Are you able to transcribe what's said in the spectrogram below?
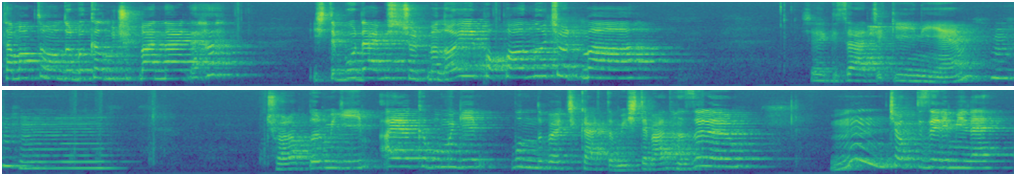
Tamam tamam dur bakalım uçurtman nerede? Hah. İşte buradaymış uçurtman. Ay papağanlı uçurtma. Şöyle güzelce giyineyim. Çoraplarımı giyeyim, ayakkabımı giyeyim. Bunu da böyle çıkarttım işte ben hazırım. Hmm, çok güzelim yine.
